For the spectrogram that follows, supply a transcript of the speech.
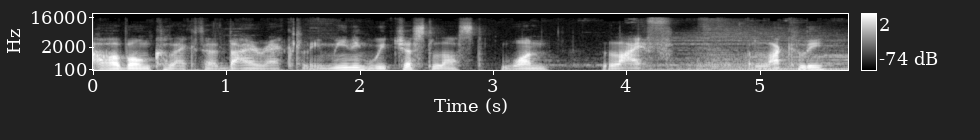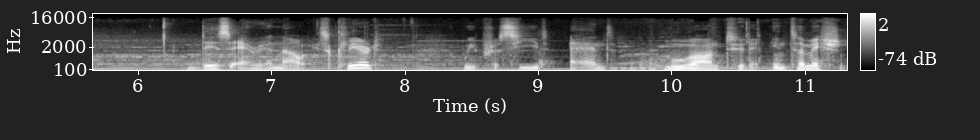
our bone collector directly, meaning we just lost one life. But luckily, this area now is cleared. We proceed and move on to the intermission,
